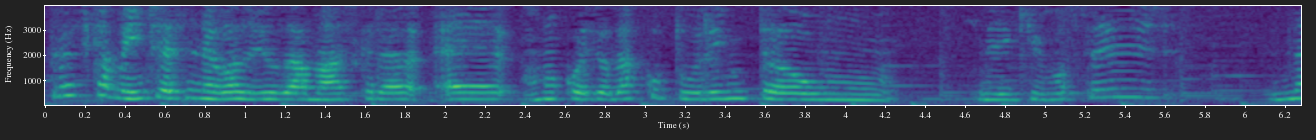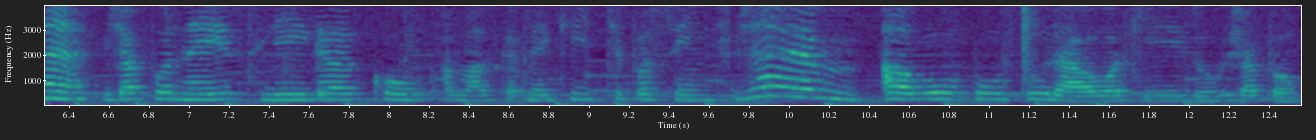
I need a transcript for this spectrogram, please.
praticamente esse negócio de usar máscara é uma coisa da cultura, então meio que você né, japonês liga com a máscara meio que, tipo assim, já é algo cultural aqui do Japão.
